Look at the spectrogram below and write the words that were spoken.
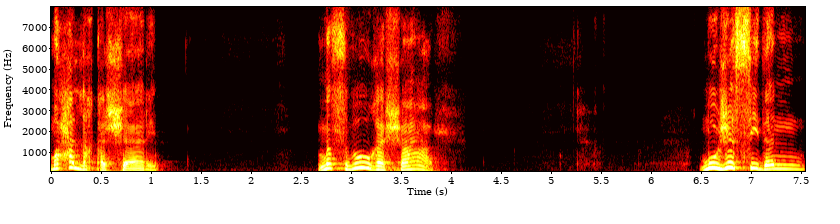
محلق الشارب. مصبوغ الشعر. مجسدا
